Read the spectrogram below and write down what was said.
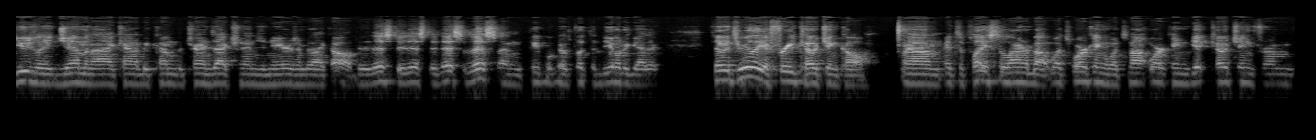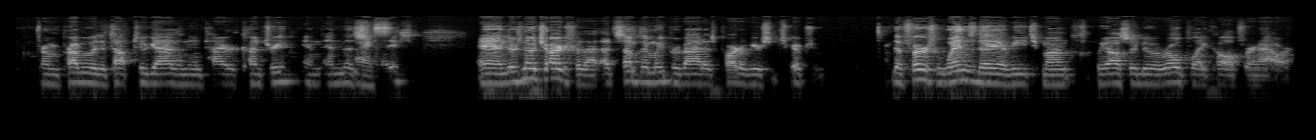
usually Jim and I kind of become the transaction engineers and be like, oh, do this, do this, do this, do this, and people go put the deal together. So it's really a free coaching call. Um, it's a place to learn about what's working, what's not working, get coaching from from probably the top two guys in the entire country in, in this nice. space. And there's no charge for that. That's something we provide as part of your subscription. The first Wednesday of each month, we also do a role play call for an hour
